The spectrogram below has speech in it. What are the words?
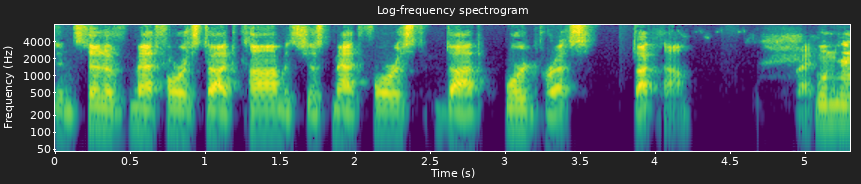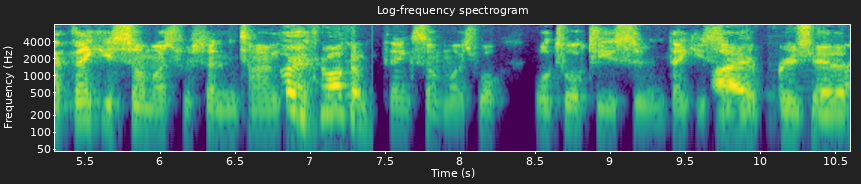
Instead of mattforrest.com, it's just mattforrest.wordpress.com. Well, Matt, thank you so much for spending time with Oh, you're welcome. Thanks so much. We'll we'll talk to you soon. Thank you so I much. appreciate it.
